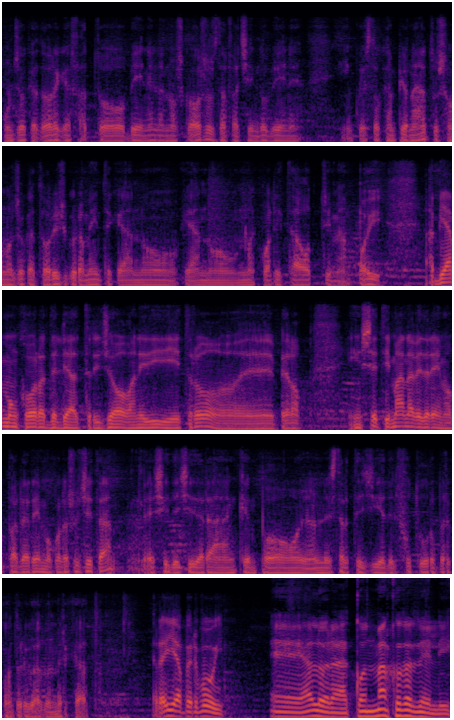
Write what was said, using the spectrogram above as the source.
un giocatore che ha fatto bene l'anno scorso, sta facendo bene in questo campionato, sono giocatori sicuramente che hanno, che hanno una qualità ottima, poi abbiamo ancora degli altri giovani di dietro, eh, però in settimana vedremo, parleremo con la società e si deciderà anche un po' le strategie del futuro per quanto riguarda il mercato. Reia per voi. Eh, allora, con Marco Tardelli.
